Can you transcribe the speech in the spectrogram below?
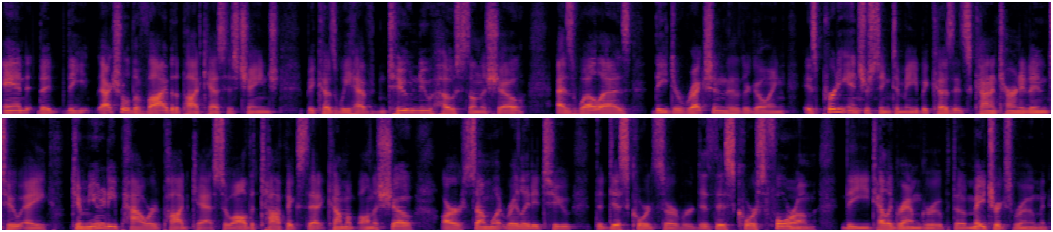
And the the actual the vibe of the podcast has changed because we have two new hosts on the show as well as the direction that they're going is pretty interesting to me because it's kind of turned it into a community powered podcast. So all the topics that come up on the show are somewhat related to the Discord server, the Discourse forum, the Telegram group, the Matrix room, and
